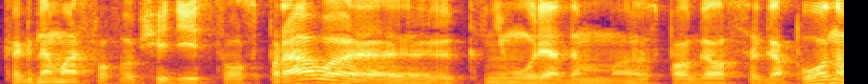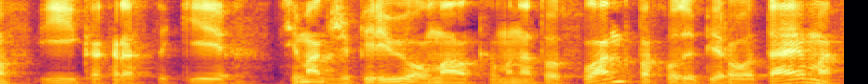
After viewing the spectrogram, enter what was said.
когда Маслов вообще действовал справа, э, к нему рядом располагался Гапонов, и как раз-таки Тимак же перевел Малкома на тот фланг по ходу первого тайма,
